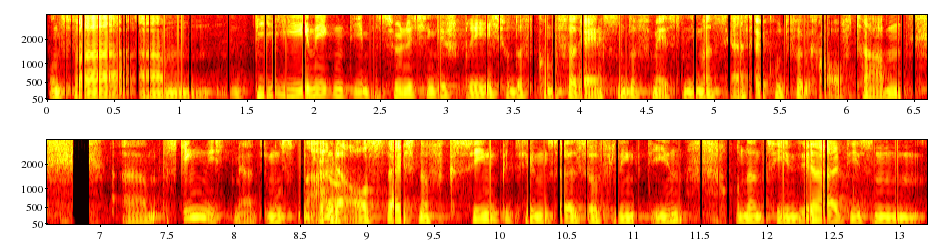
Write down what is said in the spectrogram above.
Und zwar ähm, diejenigen, die im persönlichen Gespräch und auf Konferenzen und auf Messen immer sehr, sehr gut verkauft haben, ähm, das ging nicht mehr. Die mussten alle ausweichen auf Xing beziehungsweise auf LinkedIn und dann sehen sie halt diesen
